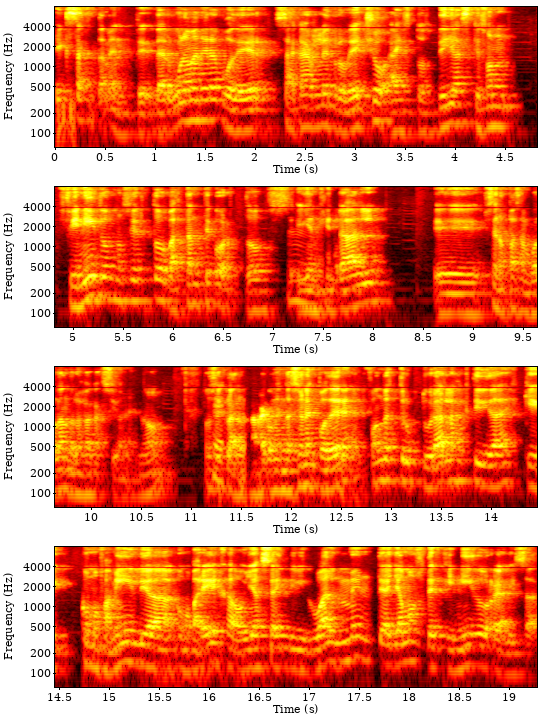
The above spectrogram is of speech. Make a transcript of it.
Exactamente, de alguna manera poder sacarle provecho a estos días que son finitos, ¿no es cierto? Bastante cortos y en Mm, general eh, se nos pasan volando las vacaciones, ¿no? Entonces, claro, la recomendación es poder en el fondo estructurar las actividades que como familia, como pareja o ya sea individualmente hayamos definido realizar.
